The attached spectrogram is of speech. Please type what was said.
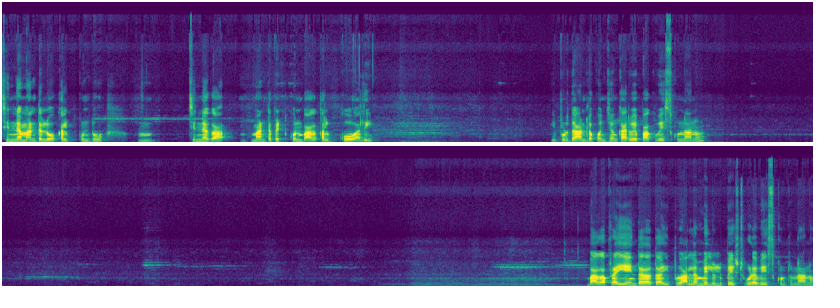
చిన్న మంటలో కలుపుకుంటూ చిన్నగా మంట పెట్టుకొని బాగా కలుపుకోవాలి. ఇప్పుడు దాంట్లో కొంచెం కరివేపాకు వేసుకున్నాను. బాగా ఫ్రై అయిన తర్వాత ఇప్పుడు అల్లం వెల్లుల్లి పేస్ట్ కూడా వేసుకుంటున్నాను.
